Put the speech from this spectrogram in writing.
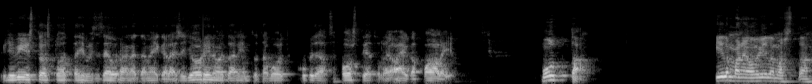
yli 15 000 ihmistä seuraa näitä meikäläisen jorinoita, niin tota voit kuvitella, että se postia tulee aika paljon. Mutta ilmanen on ilmasta,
